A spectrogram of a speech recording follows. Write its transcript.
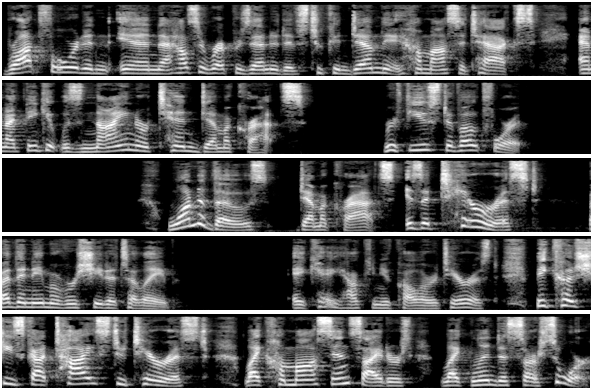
brought forward in, in the House of Representatives to condemn the Hamas attacks, and I think it was nine or 10 Democrats refused to vote for it. One of those Democrats is a terrorist by the name of Rashida Tlaib. AK, how can you call her a terrorist? Because she's got ties to terrorists like Hamas insiders like Linda Sarsour.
